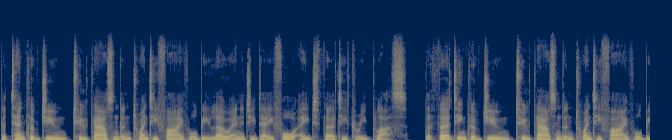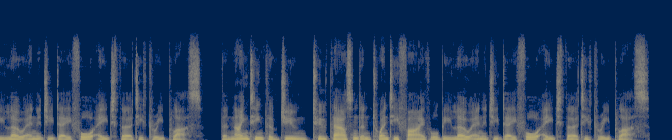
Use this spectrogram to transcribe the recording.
The 10th of June 2025 will be Low Energy Day for age 33 plus. The 13th of June 2025 will be Low Energy Day for age 33 plus. The 19th of June 2025 will be Low Energy Day for age 33 plus.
